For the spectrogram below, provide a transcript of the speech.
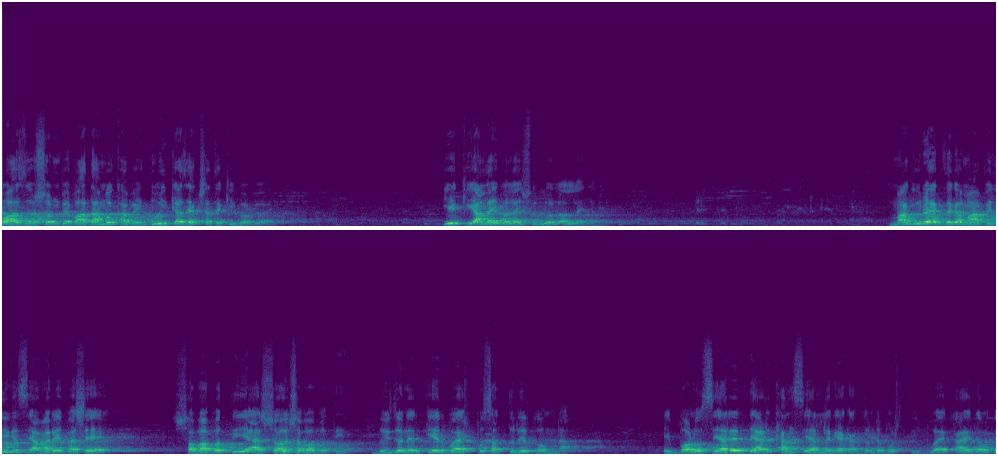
ওয়াজও শুনবে, বাদামও খাবে, দুই কাজ একসাথে কীভাবে হয়? এ কি আলাই বালাই শুরু হলো, আল্লাহ জানে। মাগুরা এক জায়গা মাহফিলি গেছে, আমার এ পাশে সভাপতি আর সহ সভাপতি দুইজনের কের বয়স পঁচাত্তরের কম না। এই বড় চেয়ারের দেড় খান চেয়ার লাগে এক একজনটা বসতি। কায়দা মতো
